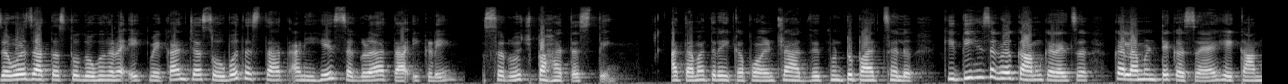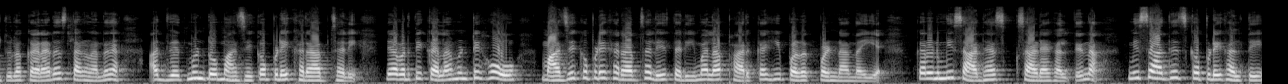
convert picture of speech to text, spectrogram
जवळ जात असतो. दोघं जण एकमेकांच्या सोबत असतात. आणि हे सगळं आता इकडे सरोज पाहत असते. आता मात्र एका पॉईंटला अद्वैत म्हणतो पाच झालं. कितीही सगळं काम करायचं कला म्हणते कसं आहे हे काम तुला करायलाच लागणार ना अद्वैत म्हणतो माझे कपडे खराब झाले. यावरती कला म्हणते हो माझे कपडे खराब झाले तरी मला फार काही फरक पडणार नाही आहे कारण मी साध्याच साड्या घालते ना मी साधेच कपडे घालते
